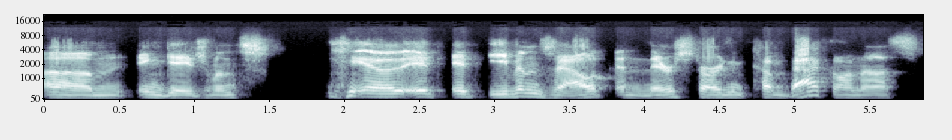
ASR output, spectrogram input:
um, engagements, you know, it it evens out and they're starting to come back on us.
